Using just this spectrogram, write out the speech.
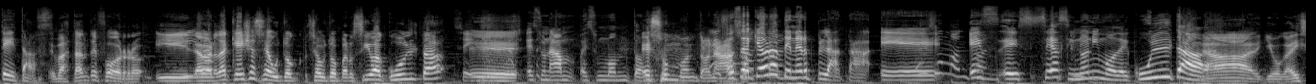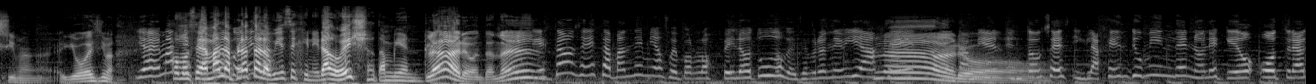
tetas. Bastante forro. Y la verdad que ella se, auto, se autoperciba culta. Sí, eh, es, una, es un montón. es un montonazo. o sea que ahora tener plata eh, Es un montón. es- es- sea sinónimo de culta, No, equivocadísima. Equivocadísima. Y además, como si si además la plata la hubiese generado ella también. Claro, Si ¿entendés? estamos en esta esta pandemia fue por los pelotudos que se fueron de viaje. Claro. También, entonces, y la gente humilde no le quedó otra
